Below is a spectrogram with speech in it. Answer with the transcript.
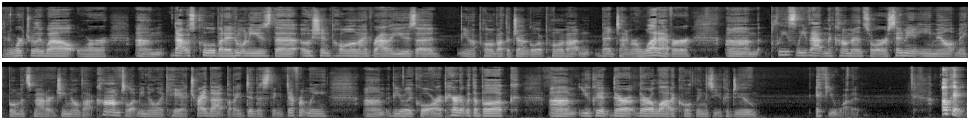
and it worked really well, or um, that was cool, but I didn't want to use the ocean poem. I'd rather use a, you know, poem about the jungle or poem about bedtime or whatever. Um, please leave that in the comments or send me an email at makemomentsmatter at gmail.com to let me know like, hey, I tried that, but I did this thing differently. Um, it'd be really cool. Or I paired it with a book. Um, you could, there, there are a lot of cool things you could do if you want it. Okay,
